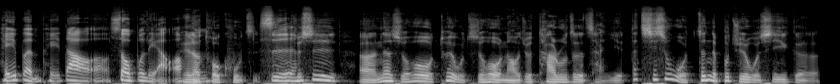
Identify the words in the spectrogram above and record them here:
赔本赔到、呃、受不了，赔到脱裤子。嗯、是，就是呃那时候退伍之后，然后就踏入这个产业。但其实我真的不觉得我是一个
